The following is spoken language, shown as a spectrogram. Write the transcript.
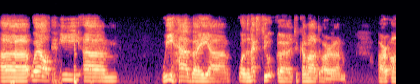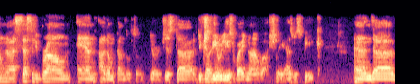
Uh, well, we um, we have a uh, well, the next two uh, to come out are um, are on uh, Cecily Brown and Adam Pendleton. They're just uh, they're just being released right now, actually, as we speak, and uh,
